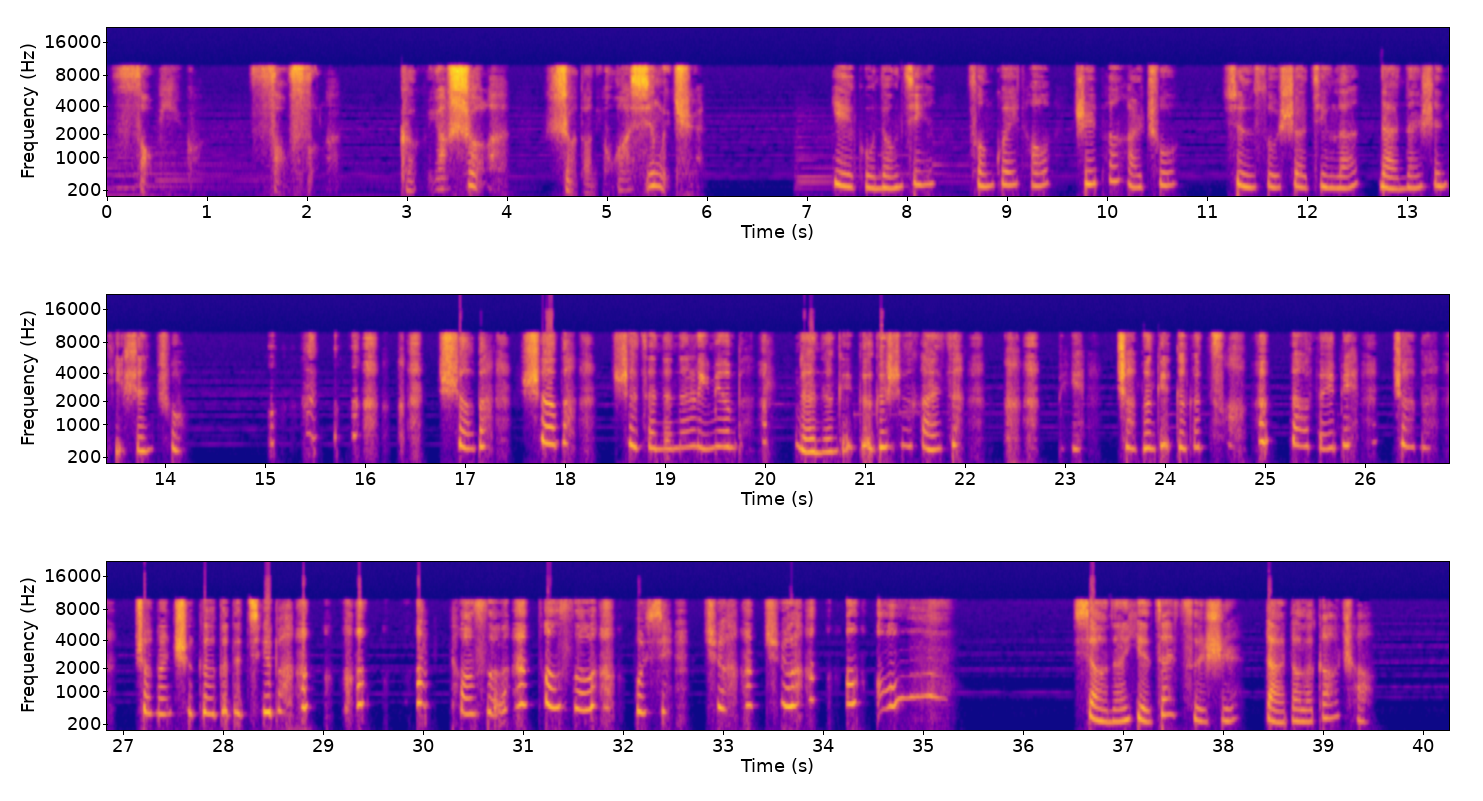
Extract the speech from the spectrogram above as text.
骚屁股，骚死了！哥哥要射了，射到你花心里去。一股浓精从龟头直喷而出，迅速射进了楠楠身体深处。射吧，射吧，射在楠楠里面吧！楠楠给哥哥生孩子，逼专门给哥哥操，大肥逼专门专门吃哥哥的鸡巴，疼死了，疼死了！不行，去了，去了！小南也在此时达到了高潮，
